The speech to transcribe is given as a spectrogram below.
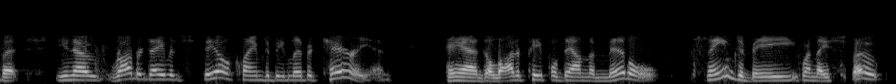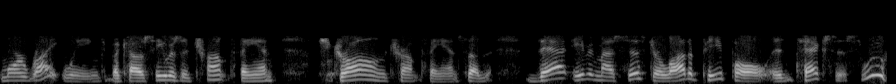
but you know, Robert David Steele claimed to be libertarian. And a lot of people down the middle seemed to be, when they spoke, more right-winged because he was a Trump fan, strong Trump fan. So that, even my sister, a lot of people in Texas, woo,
